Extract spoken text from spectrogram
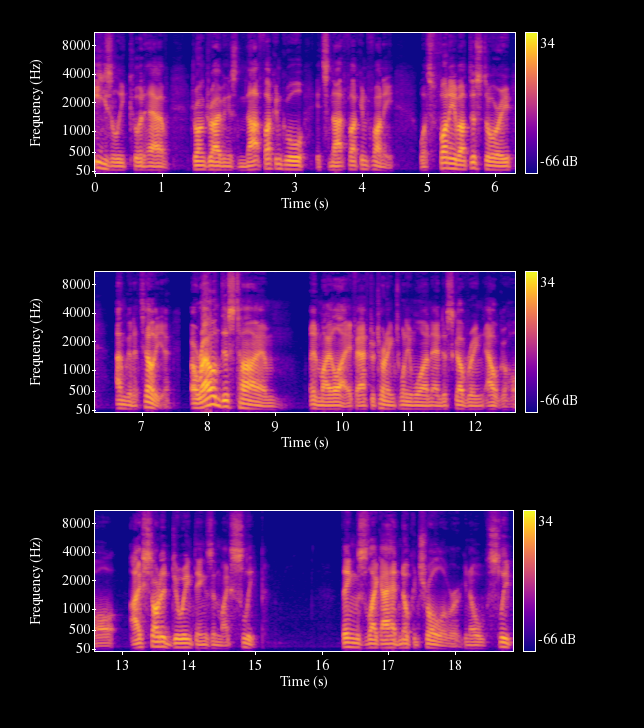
easily could have. Drunk driving is not fucking cool. It's not fucking funny. What's funny about this story, I'm going to tell you. Around this time in my life, after turning 21 and discovering alcohol, I started doing things in my sleep. Things like I had no control over, you know, sleep.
